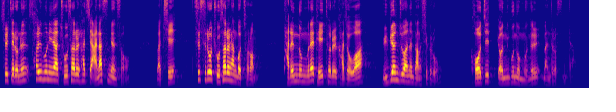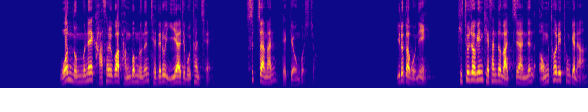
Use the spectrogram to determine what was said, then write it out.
실제로는 설문이나 조사를 하지 않았으면서 마치 스스로 조사를 한 것처럼 다른 논문의 데이터를 가져와 위변조하는 방식으로 거짓 연구 논문을 만들었습니다. 원 논문의 가설과 방법론은 제대로 이해하지 못한 채 숫자만 베껴온 것이죠. 이러다 보니 기초적인 계산도 맞지 않는 엉터리 통계나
